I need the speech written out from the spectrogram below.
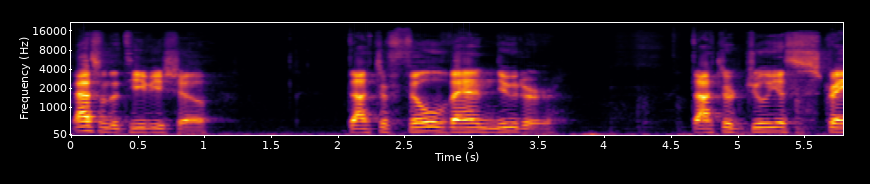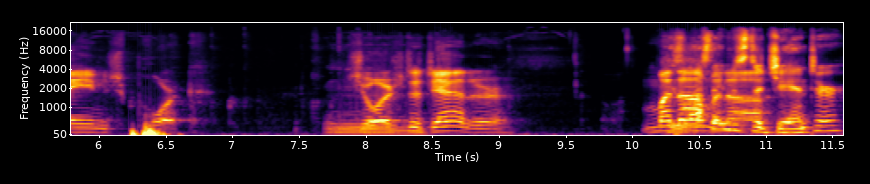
That's from the TV show. Dr. Phil Van Neuter. Dr. Julius Strange Pork. George the Janitor. His last name is Manamana, DeJanter.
